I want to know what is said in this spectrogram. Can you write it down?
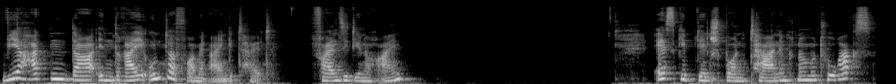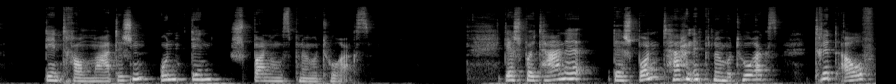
Wir hatten da in drei Unterformen eingeteilt. Fallen sie dir noch ein? Es gibt den spontanen Pneumothorax, den traumatischen und den Spannungspneumothorax. Der spontane, der spontane Pneumothorax tritt auf,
